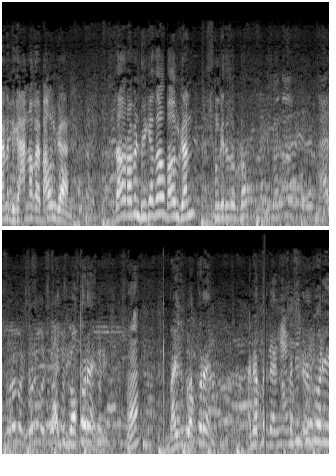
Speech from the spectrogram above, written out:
এনে দি গানও কয় বাউল গান। যাও রবেন ঢুকে যাও বাউল গান। সংগীত যোগ দাও। ভাই কি ব্লক করেন? হ্যাঁ? ভাই কি ব্লক করেন? আমি আপনার টিকটক করি।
